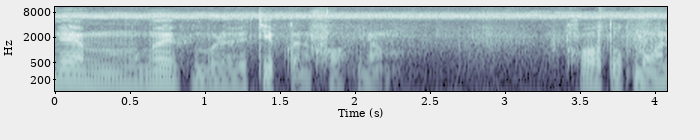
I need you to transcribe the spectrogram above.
เนี่ยเงยขึ้นบริเวณเจ็บกันคอพี่น้องคอตกหมอน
